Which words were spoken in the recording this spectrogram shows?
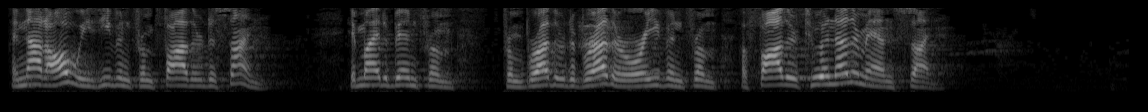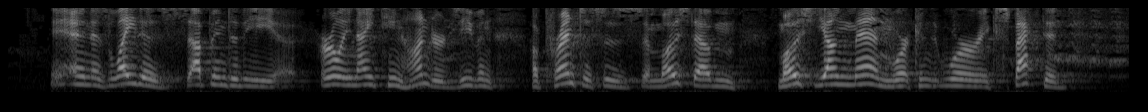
and not always even from father to son. It might have been from, from brother to brother or even from a father to another man's son. And as late as up into the early 1900s, even apprentices, most of them, most young men were, were expected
